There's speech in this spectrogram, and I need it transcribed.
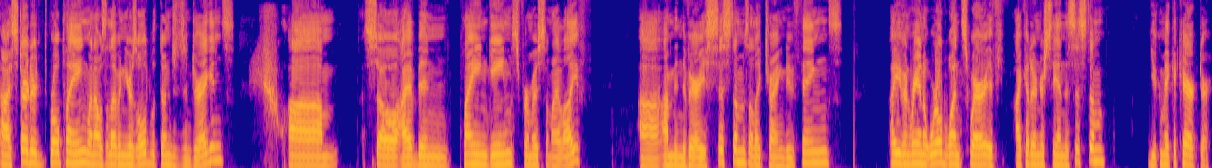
I started role playing when I was 11 years old with Dungeons and Dragons. Um, so I have been playing games for most of my life. Uh, I'm in the various systems. I like trying new things. I even ran a world once where if I could understand the system, you can make a character,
